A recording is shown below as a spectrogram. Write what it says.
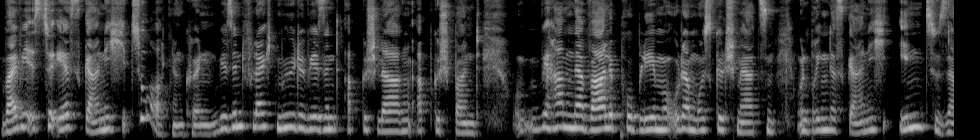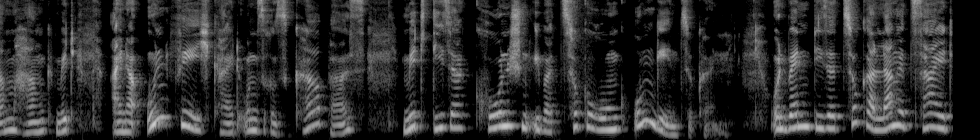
weil wir es zuerst gar nicht zuordnen können. Wir sind vielleicht müde, wir sind abgeschlagen, abgespannt, wir haben nervale Probleme oder Muskelschmerzen und bringen das gar nicht in Zusammenhang mit einer Unfähigkeit unseres Körpers, mit dieser chronischen Überzuckerung umgehen zu können. Und wenn dieser Zucker lange Zeit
